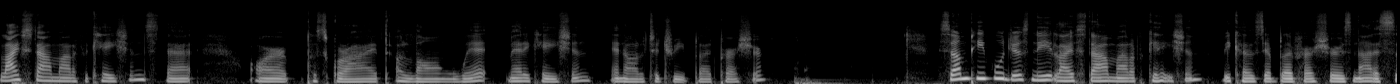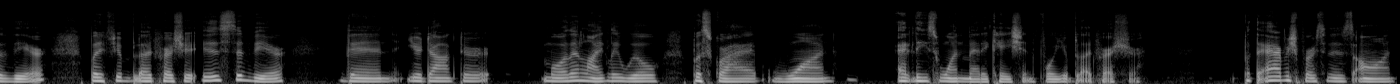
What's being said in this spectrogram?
lifestyle modifications that are prescribed along with medication in order to treat blood pressure. Some people just need lifestyle modification because their blood pressure is not as severe. But if your blood pressure is severe, then your doctor more than likely will prescribe one, at least one medication for your blood pressure but the average person is on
